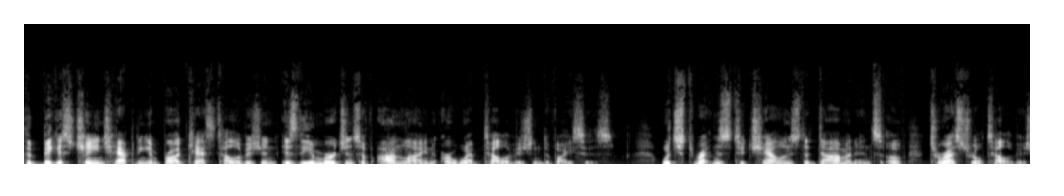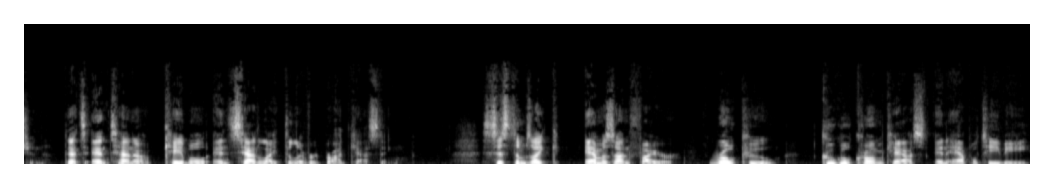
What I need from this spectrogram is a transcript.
The biggest change happening in broadcast television is the emergence of online or web television devices which threatens to challenge the dominance of terrestrial television that's antenna, cable, and satellite delivered broadcasting. Systems like Amazon Fire, Roku, Google Chromecast, and Apple TV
